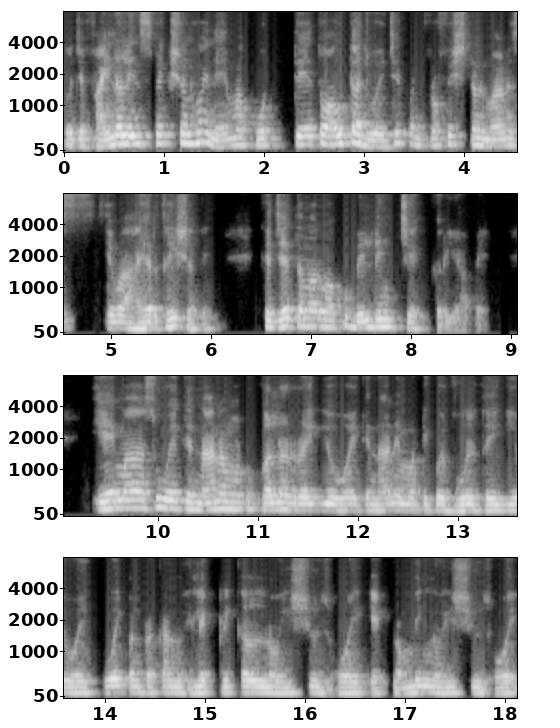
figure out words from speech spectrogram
તો જે ફાઇનલ ઇન્સ્પેક્શન હોય ને, એમાં પોતે તો આવતા જ હોય છે, પણ પ્રોફેશનલ માણસ એવા હાયર થઈ શકે કે જે તમારું આખું બિલ્ડિંગ ચેક કરી આપે. એમાં શું હોય કે નાના મોટું કલર રહી ગયું હોય કે નાની મોટી કોઈ ભૂલ થઈ ગઈ હોય, કોઈ પણ પ્રકારનું ઇલેક્ટ્રિકલનો ઇસ્યુઝ હોય કે પ્લમ્બિંગનો ઇસ્યુઝ હોય,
